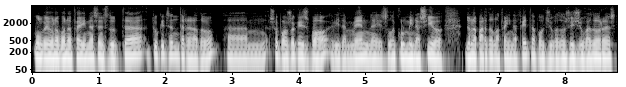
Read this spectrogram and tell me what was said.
Molt bé, una bona feina, sens dubte. Tu que ets entrenador, um, suposo que és bo, evidentment, és la culminació d'una part de la feina feta pels jugadors i jugadores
